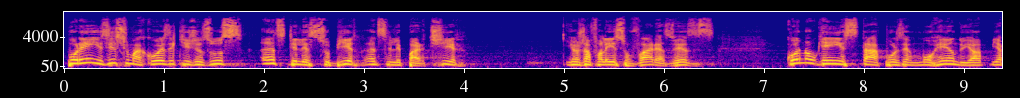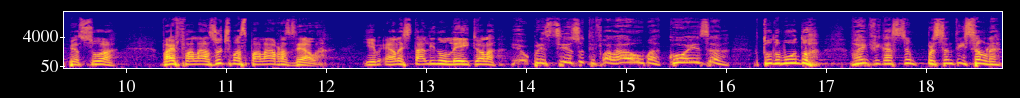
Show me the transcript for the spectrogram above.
Porém, existe uma coisa que Jesus, antes de ele subir, antes de ele partir, e eu já falei isso várias vezes, quando alguém está, por exemplo, morrendo e a, e a pessoa vai falar as últimas palavras dela, e ela está ali no leito, ela, eu preciso te falar uma coisa. Todo mundo vai ficar prestando atenção, né?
